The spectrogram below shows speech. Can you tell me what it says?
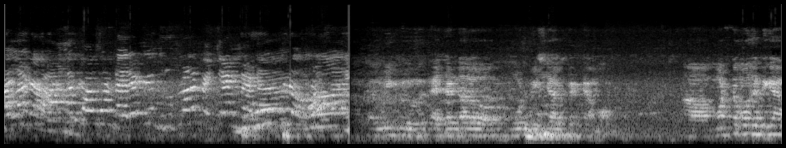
మళ్ళీ వాళ్ళ రావట్లేదు కోసం డైరెక్ట్ గ్రూప్లోనే పెట్టేయండి మేడం గ్రూప్లో మీకు ఎజెండాలో మూడు విషయాలు పెట్టాము. మొట్టమొదటిగా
